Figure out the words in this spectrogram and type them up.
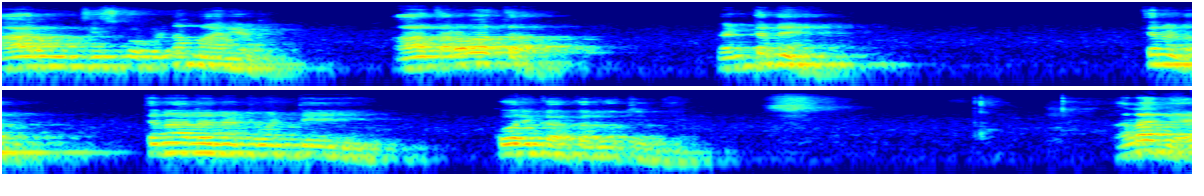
ఆహారం తీసుకోకుండా మానేయడం. ఆ తర్వాత వెంటనే తినడం. తినాలనేటువంటి కోరిక కలుగుతుంది. అలాగే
